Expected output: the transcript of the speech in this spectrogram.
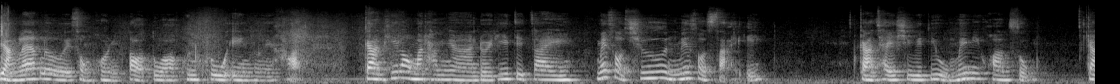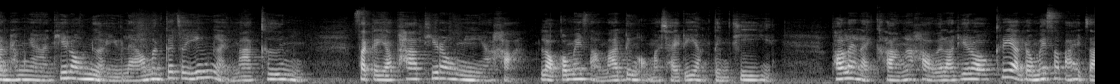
อย่างแรกเลยส่งผลต่อตัวคุณครูเองเลยค่ะ การที่เรามาทำงานโดยที่จิตใจไม่สดชื่น ไม่สดใส การใช้ชีวิตอยู่ไม่มีความสุข การทำงานที่เราเหนื่อยอยู่แล้ว มันก็จะยิ่งเหนื่อยมากขึ้น ศักยภาพที่เรามีอะค่ะ เราก็ไม่สามารถดึงออกมาใช้ได้อย่างเต็มที่ เพราะหลาย ๆ ครั้งอะค่ะ เวลาที่เราเครียดเราไม่สบายใจ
